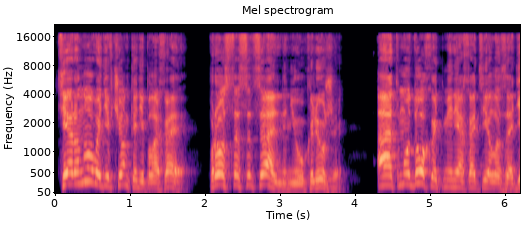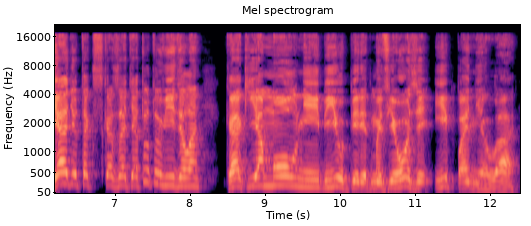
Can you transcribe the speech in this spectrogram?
Тернова девчонка неплохая, просто социально неуклюже. Отмудохать меня хотела за дядю, так сказать, а тут увидела, как я молнией бью перед мафиози и поняла,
